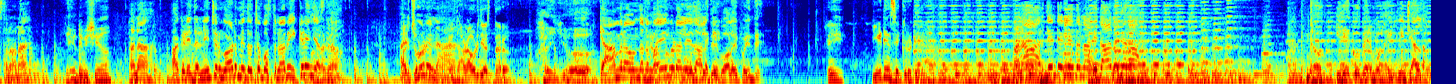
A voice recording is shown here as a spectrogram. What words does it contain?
ఏం చేస్తున్నావునా ఏంటి విషయం? అన్నా అక్కడ ఇద్దరు నుంచి గోడ మీద వచ్చబోస్తున్నారు ఇక్కడేం చేస్తున్నావు? అది హడావుడి చేస్తున్నారు? అయ్యో. కెమెరా ఉందన్న భయం కూడా లేదు వాళ్ళకి. గోల్ అయిపోయింది రే ఈడే సెక్యూరిటీరా అన్నా అర్జెంట్ ఏం లేదన్నా నిదానంగా రా. బ్రో ఇదే కుబేరము లైట్ నుంచి వెళ్దాం.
